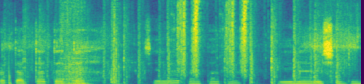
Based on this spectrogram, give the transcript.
Ra-ta-ta-ta-ta. Sila-pa-pa-pa. Dinarishadin.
